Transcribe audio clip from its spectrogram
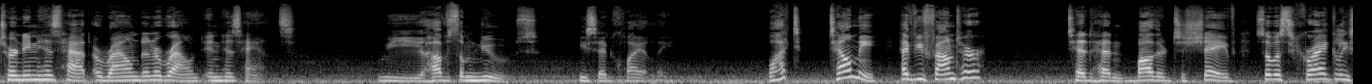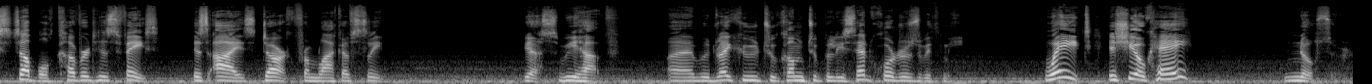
turning his hat around and around in his hands. We have some news, he said quietly. What? Tell me, have you found her? Ted hadn't bothered to shave, so a scraggly stubble covered his face, his eyes dark from lack of sleep. Yes, we have. I would like you to come to police headquarters with me. Wait, is she okay? No, sir.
